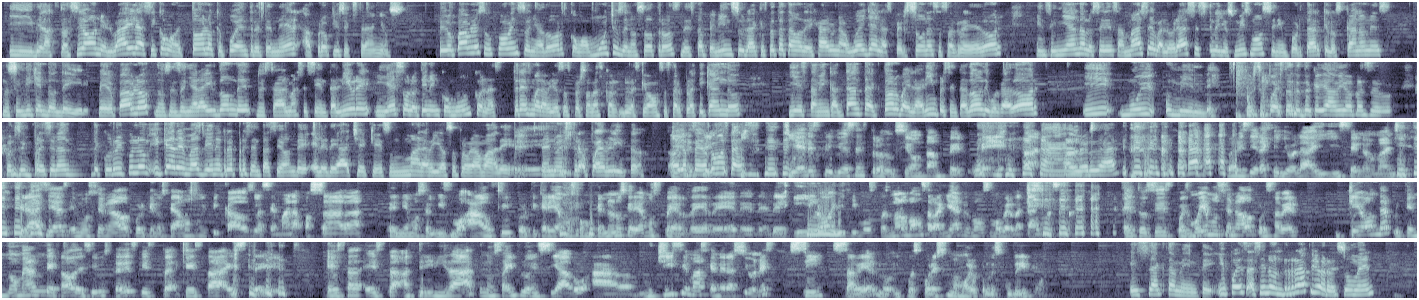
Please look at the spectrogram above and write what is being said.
y de la actuación, el baile, así como de todo lo que puede entretener a propios extraños. Pero Pablo es un joven soñador, como muchos de nosotros de esta península, que está tratando de dejar una huella en las personas a su alrededor, enseñando a los seres a amarse, valorarse siendo ellos mismos, sin importar que los cánones nos indiquen dónde ir. Pero Pablo nos enseñará a ir donde nuestra alma se sienta libre y eso lo tiene en común con las tres maravillosas personas con las que vamos a estar platicando. Y es también cantante, actor, bailarín, presentador, divulgador y muy humilde. Por supuesto, nuestro querido amigo con su, con su impresionante currículum y que además viene en representación de LDH, que es un maravilloso programa de, de nuestro pueblito. Hola Pedro, ¿cómo estás? ¿Quién escribió esa introducción tan perfecta? No ¿verdad? Pareciera que yo la hice, no manches. Gracias, emocionado porque nos quedamos muy picados la semana pasada. Teníamos el mismo outfit porque queríamos, como que no nos queríamos perder ¿eh? del hilo y dijimos, pues no nos vamos a bañar, nos vamos a mover de acá. Entonces, pues muy emocionado por saber ¿qué onda? Porque no me han dejado decir ustedes que esta, que esta, este, esta, esta Trinidad nos ha influenciado a muchísimas generaciones sin saberlo y pues por eso me muero por descubrirlo. Exactamente. Y pues haciendo un rápido resumen,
